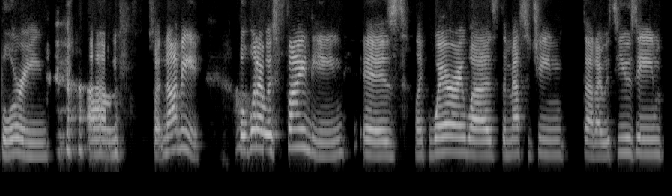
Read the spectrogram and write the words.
boring. um, but not me. But what I was finding is like where I was, the messaging that I was using,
